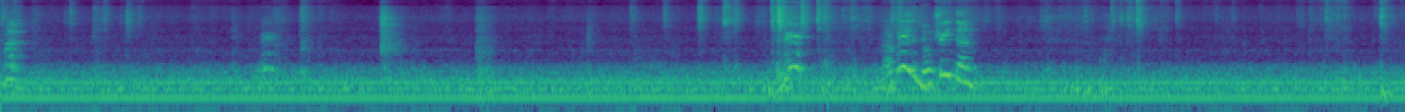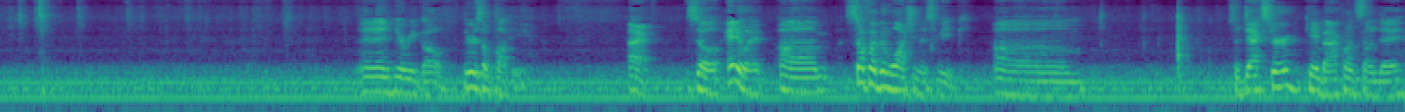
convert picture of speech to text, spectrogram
come on. Here. Come here. Okay, no treat then. And here we go. Here's a puppy. All right. So anyway, um, stuff I've been watching this week. Um, so Dexter came back on Sunday.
